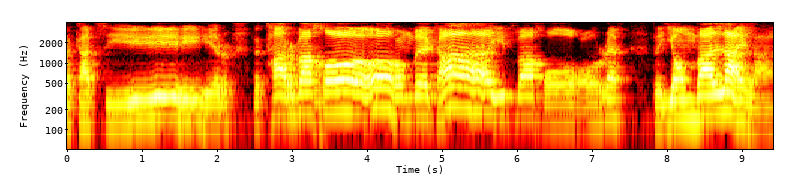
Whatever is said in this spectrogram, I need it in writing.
וקציר וקר וחום וקיץ וחורף ויום ולילה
